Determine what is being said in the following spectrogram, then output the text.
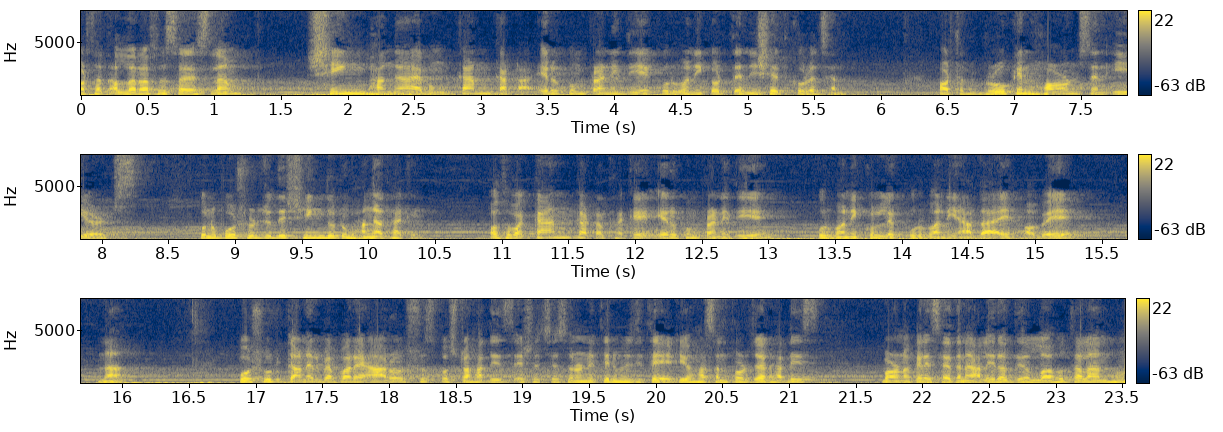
অর্থাৎ আল্লাহ রাসূল সাল্লাল্লাহু আলাইহি সাল্লাম শিং ভাঙা এবং কান কাটা এরকম প্রাণী দিয়ে কুরবানি করতে নিষেধ করেছেন। অর্থাৎ ব্রোকেন হর্নস অ্যান্ড ইয়ার্স কোনো পশুর যদি শিং দুটো ভাঙা থাকে অথবা কান কাটা থাকে, এরকম প্রাণী দিয়ে কুরবানি করলে কুরবানি আদায় হবে না। পশুর কানের ব্যাপারে আরও সুস্পষ্ট হাদিস এসেছে সুনানি তিরমিজিতে। এটিও হাসান পর্যায়ের হাদিস বর্ণাকারী সাইদানা আলী রাদিয়াল্লাহু তাআলাহু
